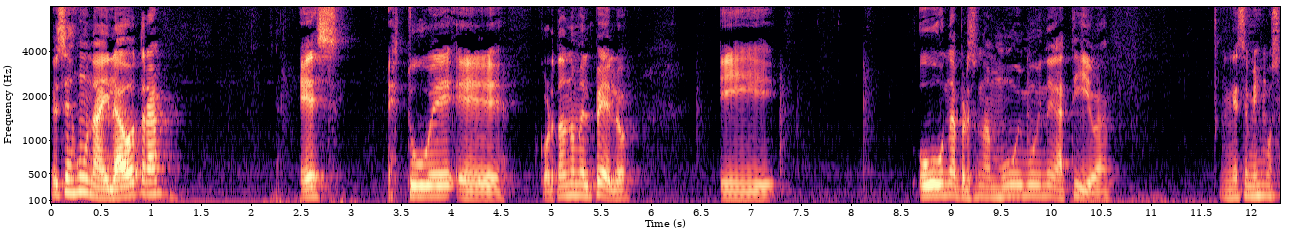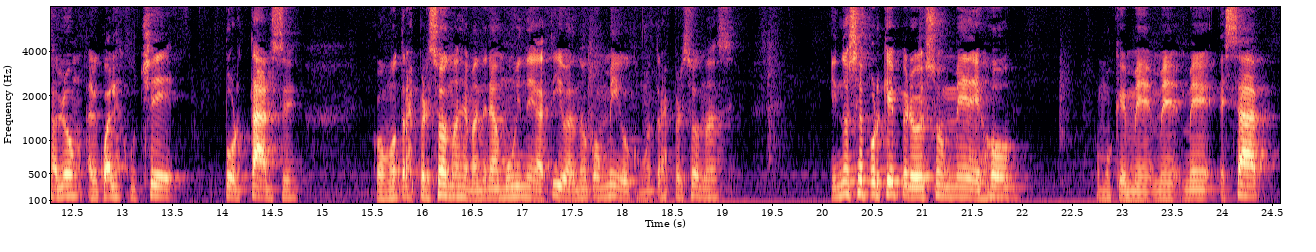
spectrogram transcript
Esa es una, y la otra es, estuve eh, cortándome el pelo y hubo una persona muy, muy negativa en ese mismo salón al cual escuché portarse con otras personas de manera muy negativa, no conmigo, con otras personas. Y no sé por qué, pero eso me dejó, como que me, esa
